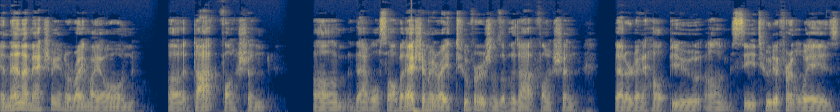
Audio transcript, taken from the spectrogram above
And then I'm actually going to write my own uh, dot function um, that will solve it. Actually, I'm going to write two versions of the dot function that are going to help you um, see two different ways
